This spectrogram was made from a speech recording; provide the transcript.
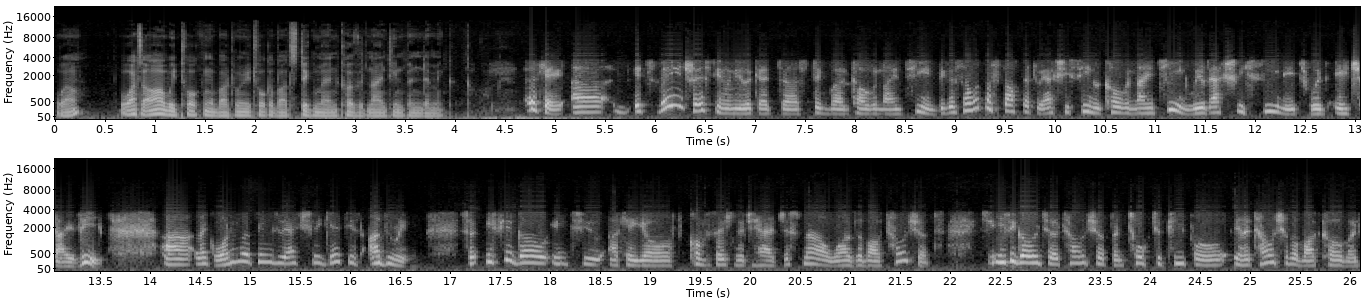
Well, what are we talking about when we talk about stigma and COVID 19 pandemic? Okay, uh, it's very interesting when you look at uh, stigma and COVID-19 because some of the stuff that we actually seen with COVID-19, we've actually seen it with HIV. Uh, like one of the things we actually get is othering. So if you go into, okay, your conversation that you had just now was about townships. So if you go into a township and talk to people in a township about COVID,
